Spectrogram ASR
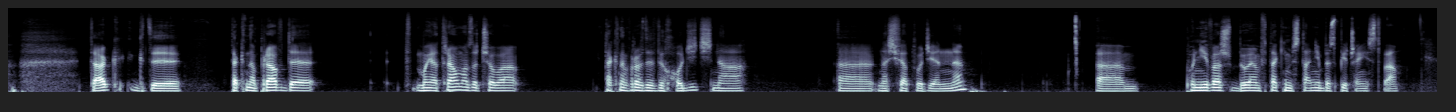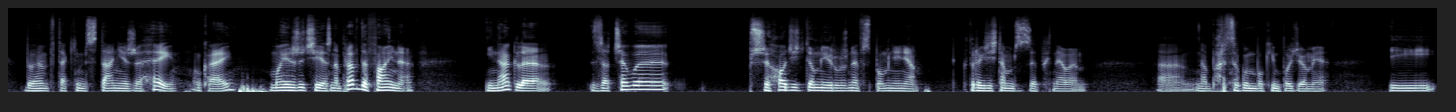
tak, gdy tak naprawdę moja trauma zaczęła tak naprawdę wychodzić na, e, na światło dzienne, ponieważ byłem w takim stanie bezpieczeństwa. Byłem w takim stanie, że hej, okej, okay, moje życie jest naprawdę fajne. I nagle zaczęły przychodzić do mnie różne wspomnienia, które gdzieś tam zepchnęłem e, na bardzo głębokim poziomie. I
